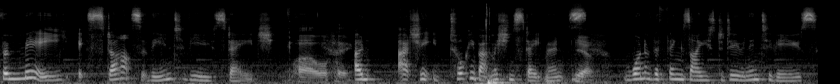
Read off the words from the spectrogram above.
For me, it starts at the interview stage. wow. Okay. And actually, talking about mission statements, Yeah. one of the things I used to do in interviews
